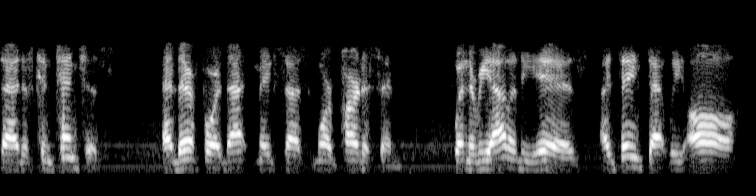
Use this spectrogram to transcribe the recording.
that is contentious. And therefore that makes us more partisan. When the reality is, I think that we all,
